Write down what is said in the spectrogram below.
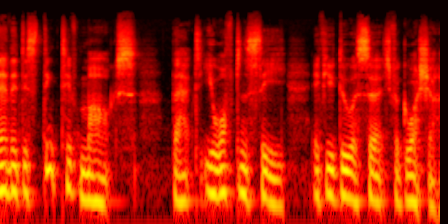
They're the distinctive marks that you often see if you do a search for guasha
